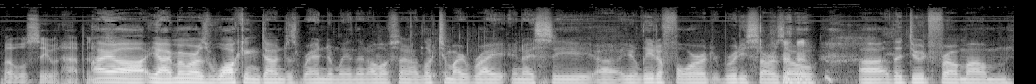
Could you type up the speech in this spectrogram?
but we'll see what happens. I uh yeah I remember I was walking down just randomly and then all of a sudden I look to my right and I see uh you know, Lita Ford, Rudy Sarzo, uh the dude from um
